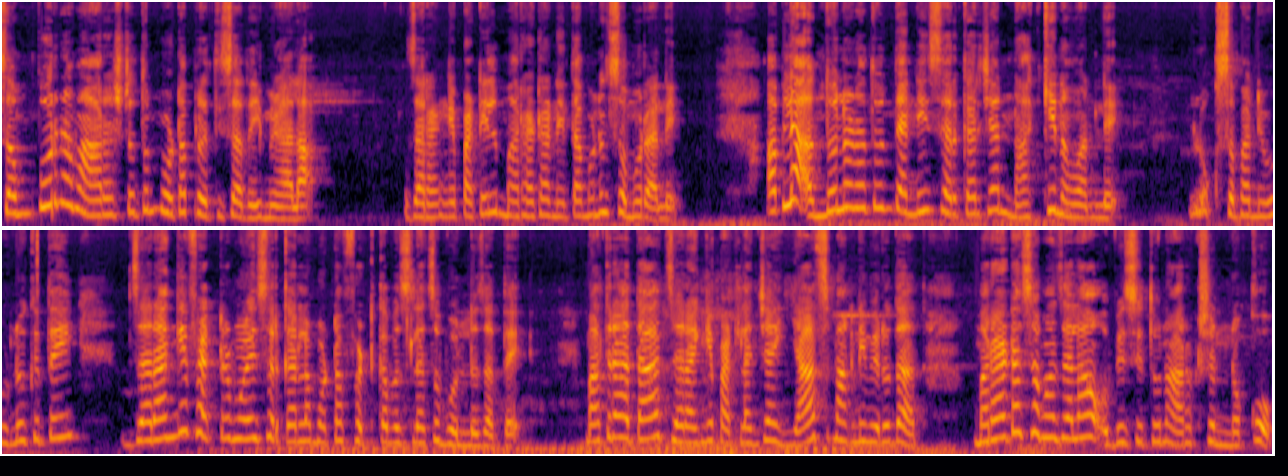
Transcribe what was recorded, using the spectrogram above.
संपूर्ण महाराष्ट्रातून मोठा प्रतिसादही मिळाला. जरांगे पाटील मराठा नेता म्हणून समोर आले. आपल्या आंदोलनातून त्यांनी सरकारच्या नाकी नवानले लोकसभा निवडणुकीतही जरांगे फॅक्टरमुळे सरकारला मोठा फटका बसल्याचं बोललं जात आहे मात्र आता जरांगे पाटलांच्या याच मागणीविरोधात मराठा समाजाला ओबीसीतून आरक्षण नको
